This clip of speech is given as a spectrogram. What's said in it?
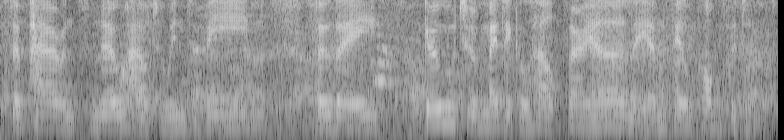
so parents know how to intervene, so they go to medical help very early and feel confident.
